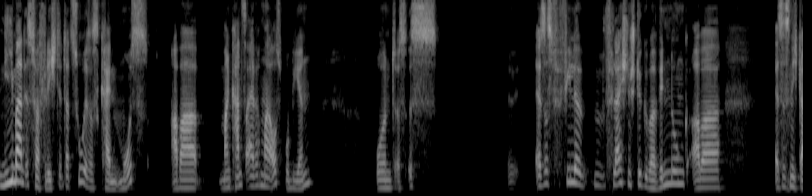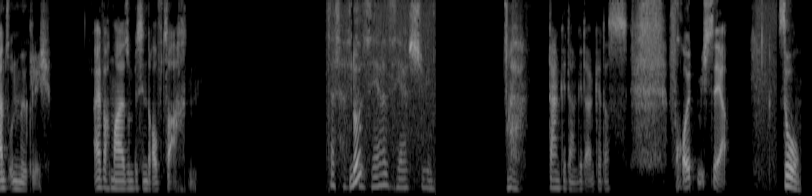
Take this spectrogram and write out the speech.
niemand ist verpflichtet dazu. Es ist kein Muss, aber man kann es einfach mal ausprobieren. Und es ist, äh, es ist für viele vielleicht ein Stück Überwindung, aber es ist nicht ganz unmöglich. Einfach mal so ein bisschen drauf zu achten. Das hast Ne? du sehr, sehr schön. Ah, danke, danke, danke. Das freut mich sehr. So,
